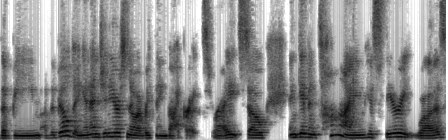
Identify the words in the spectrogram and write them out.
the beam of the building. And engineers know everything vibrates right? So in given time his theory was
